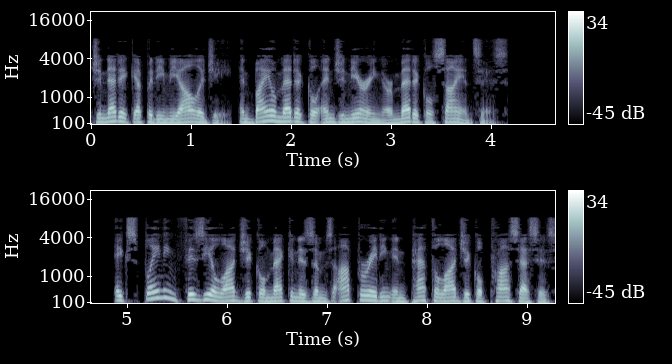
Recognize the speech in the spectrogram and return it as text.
genetic epidemiology, and biomedical engineering are medical sciences. Explaining physiological mechanisms operating in pathological processes,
